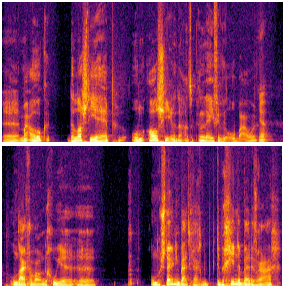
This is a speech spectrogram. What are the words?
eh, maar ook de last die je hebt om als je inderdaad een leven wil opbouwen, ja, om daar gewoon de goede eh, ondersteuning bij te krijgen. Te beginnen bij de vraag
